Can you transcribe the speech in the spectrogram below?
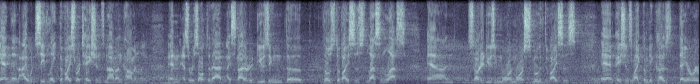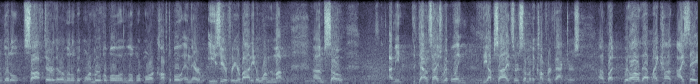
and then I would see late device rotations not uncommonly. And as a result of that, I started using the those devices less and less, and started using more and more smooth devices and patients like them because they are a little softer, they're a little bit more movable, a little bit more comfortable, and they're easier for your body to warm them up. Um, so, I mean, the downside's rippling, the upsides are some of the comfort factors. Uh, but with all of that, my I say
